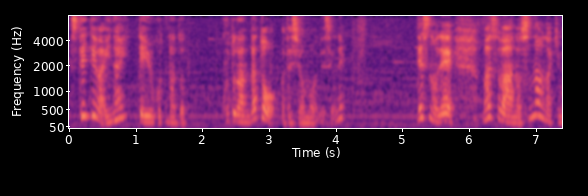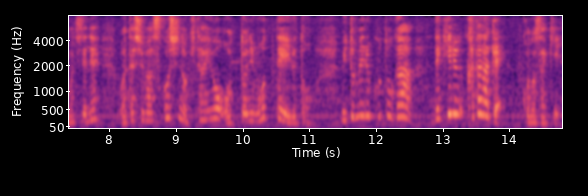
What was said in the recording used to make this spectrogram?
捨ててはいないっていうことなどことなんだと私は思うんですよね。ですのでまずはあの素直な気持ちでね私は少しの期待を夫に持っていると認めることができる方だけこの先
